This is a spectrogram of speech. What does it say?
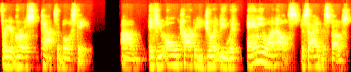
for your gross taxable estate. Um, if you own property jointly with anyone else beside the spouse,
